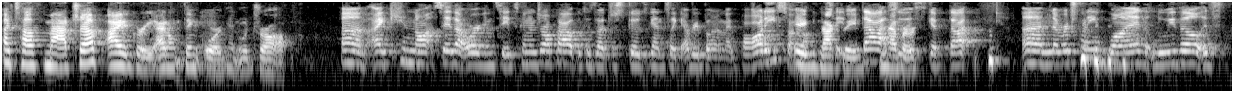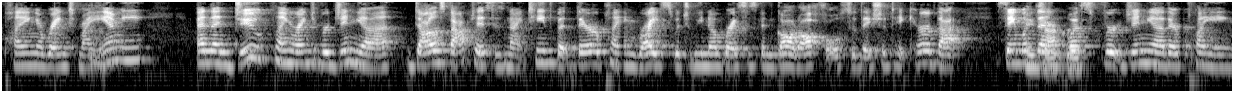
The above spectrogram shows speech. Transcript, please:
a tough matchup. I agree. I don't think Oregon would drop. Um, I cannot say that Oregon State's going to drop out because that just goes against like every bone in my body. So I'm not going to say that. Never. So skip that. Um, number 21, Louisville is playing a ranked Miami. And then Duke playing ranked Virginia. Dallas Baptist is 19th, but they're playing Rice, which we know Rice has been god awful, so they should take care of that. Same with then Exactly. West Virginia, they're playing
